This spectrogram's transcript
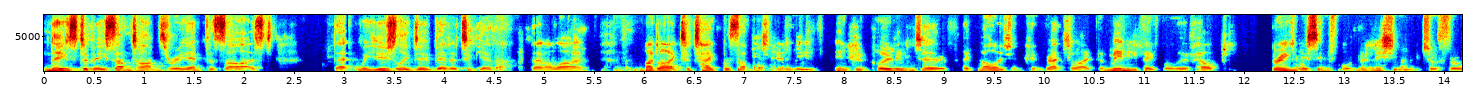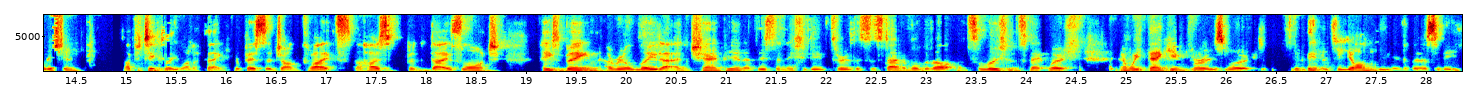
needs to be sometimes re-emphasised that we usually do better together than alone. I'd like to take this opportunity in concluding to acknowledge and congratulate the many people who've helped bring this important initiative to fruition. I particularly want to thank Professor John Thwaites, the host for today's launch. He's been a real leader and champion of this initiative through the Sustainable Development Solutions Network, and we thank him for his work within and beyond the university.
